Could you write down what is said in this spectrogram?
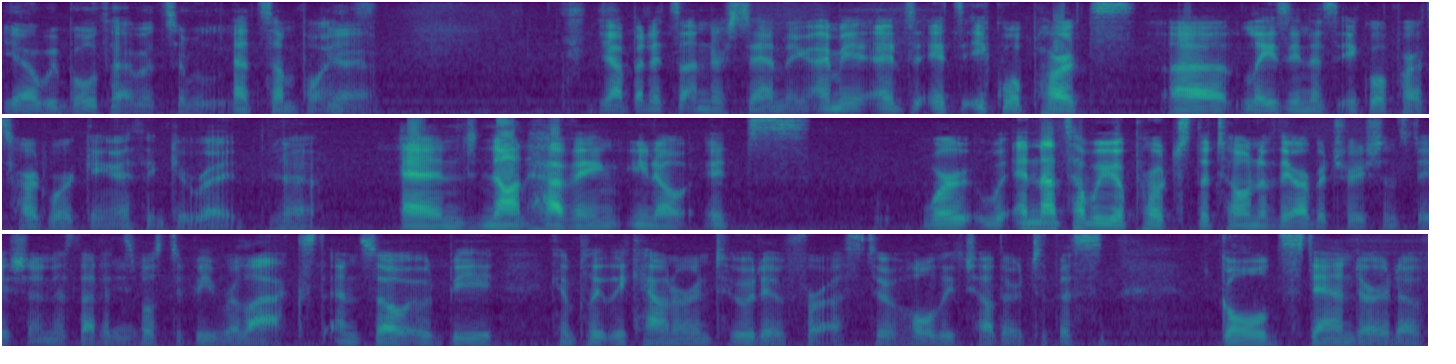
Yeah, we both have it similarly. at some point. Yeah, yeah. Yeah, but it's understanding. I mean, it's it's equal parts uh, laziness, equal parts hardworking. I think you're right, yeah. and not having, you know, it's we're and that's how we approach the tone of the arbitration station is that it's Yeah. supposed to be relaxed, and so it would be completely counterintuitive for us to hold each other to this gold standard of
